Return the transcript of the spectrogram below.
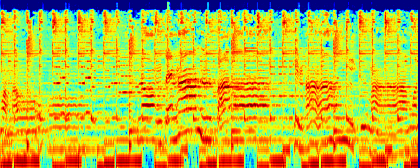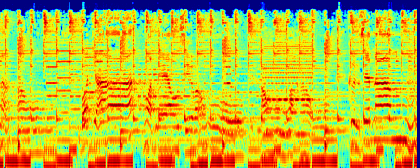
ง่วงเมาน้องแต่งงานตาทิมอายคือมามวนาเอาบ่จ้าหอดแล้วสิเว้าเอาหัวเข้าขึ้นเสร็จน้ำ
